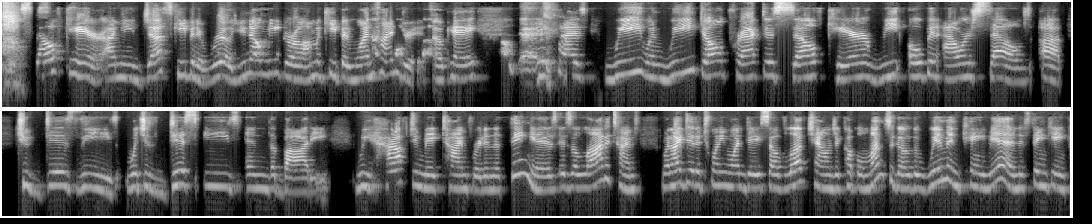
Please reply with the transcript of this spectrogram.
self care, I mean, just keeping it real. You know me, girl, I'm going to keep it 100. Okay. Okay. Because we, when we don't practice self care, we open ourselves up to disease, which is dis-ease in the body. We have to make time for it. And the thing is, is a lot of times when I did a 21 day self love challenge a couple months ago, the women came in thinking,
